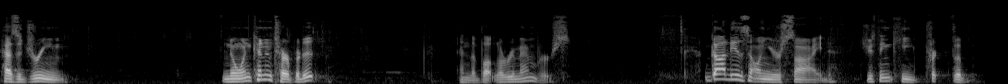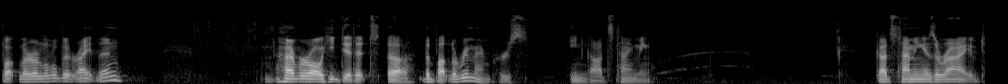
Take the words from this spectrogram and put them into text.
has a dream no one can interpret it, and the butler remembers. God is on your side. Do you think he pricked the butler a little bit right then? However, all he did it, uh, the butler remembers in God's timing. God's timing has arrived.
